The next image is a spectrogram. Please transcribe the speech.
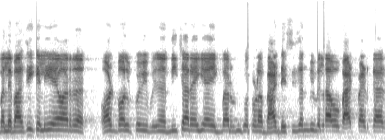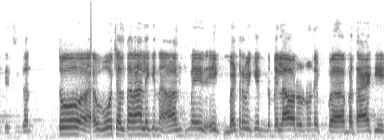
बल्लेबाजी के लिए और ऑट बॉल को भी नीचा रह गया एक बार उनको थोड़ा बैड डिसीज़न भी मिला वो बैट पैड का डिसीज़न तो वो चलता रहा लेकिन अंत में एक बेटर विकेट मिला और उन्होंने बताया कि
